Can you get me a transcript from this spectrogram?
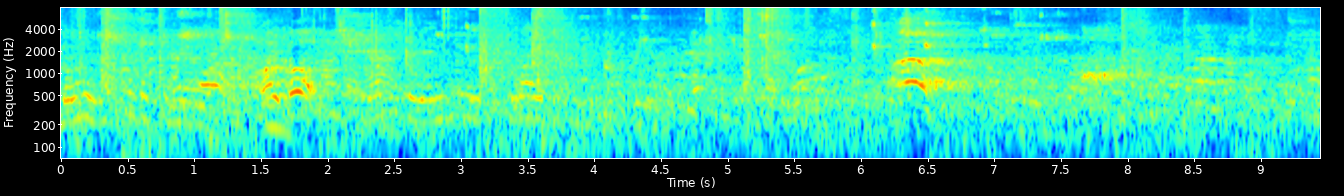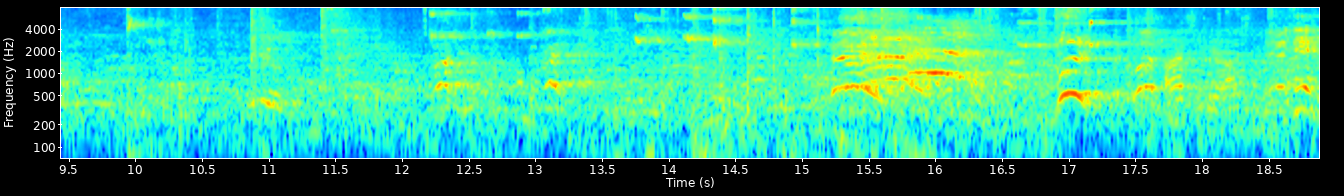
너무 웃겨서. 그왠지 돌아오고 하나씩 해, 하나씩 해.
